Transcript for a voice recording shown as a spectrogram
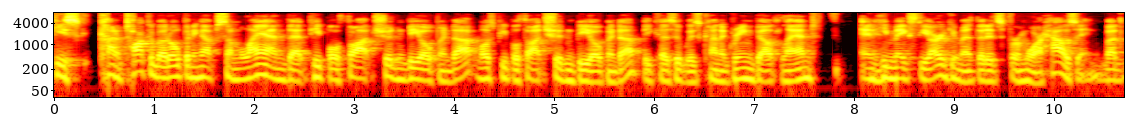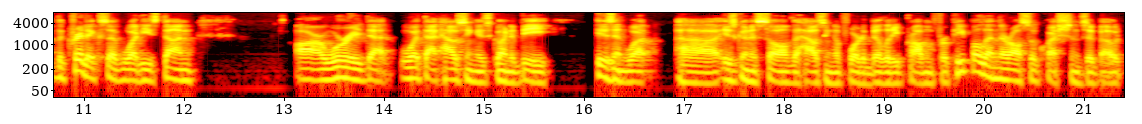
he's kind of talked about opening up some land that people thought shouldn't be opened up. Most people thought shouldn't be opened up because it was kind of greenbelt land. And he makes the argument that it's for more housing. But the critics of what he's done are worried that what that housing is going to be isn't what uh, is going to solve the housing affordability problem for people. And there are also questions about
